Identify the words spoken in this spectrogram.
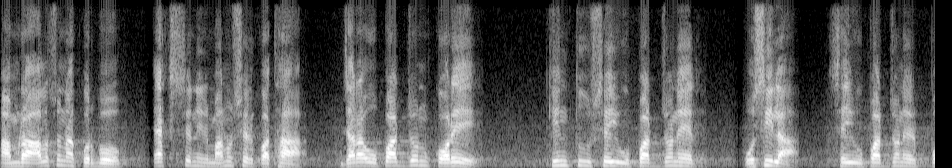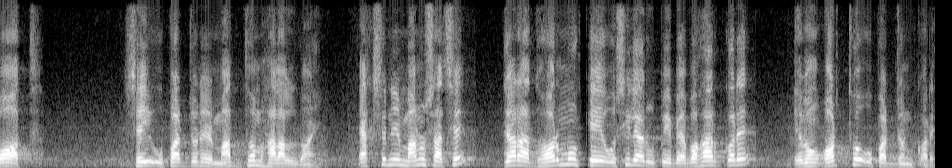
আমরা আলোচনা করব এক শ্রেণির মানুষের কথা, যারা উপার্জন করে কিন্তু সেই উপার্জনের ওসিলা, সেই উপার্জনের পথ, সেই উপার্জনের মাধ্যম হালাল নয়। এক শ্রেণির মানুষ আছে যারা ধর্মকে ওসিলা রূপে ব্যবহার করে এবং অর্থ উপার্জন করে।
